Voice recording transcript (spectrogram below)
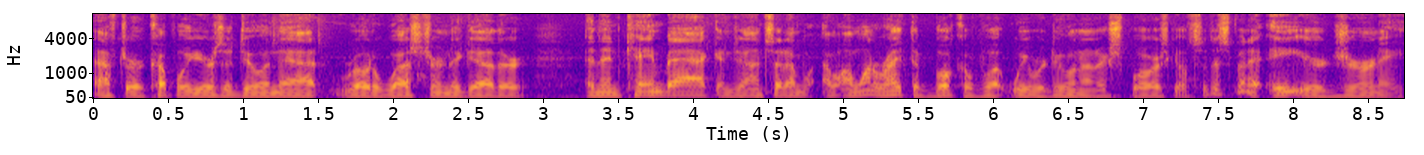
after a couple of years of doing that, wrote a western together, and then came back. And John said, I'm, I, want to write the book of what we were doing on Explorers Guild. So this has been an eight-year journey,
